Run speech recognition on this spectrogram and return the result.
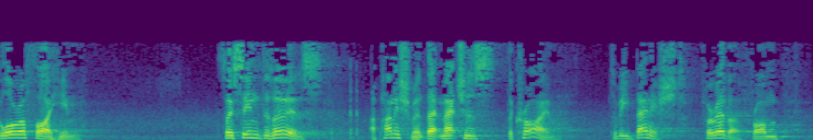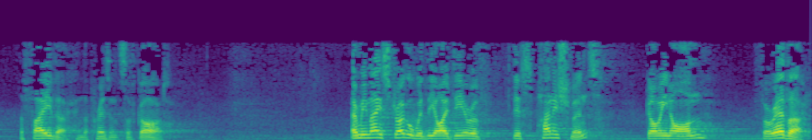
glorify Him. So sin deserves a punishment that matches the crime, to be banished forever from the favour and the presence of God. And we may struggle with the idea of this punishment going on forever.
